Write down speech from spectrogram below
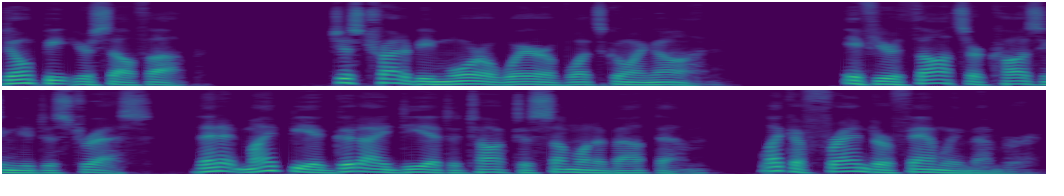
don't beat yourself up. Just try to be more aware of what's going on. If your thoughts are causing you distress, then it might be a good idea to talk to someone about them, like a friend or family member.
